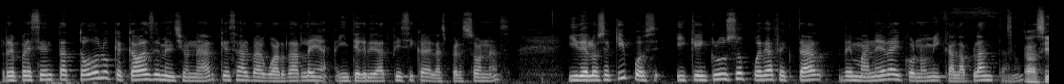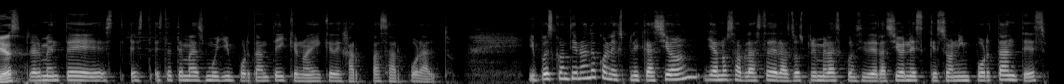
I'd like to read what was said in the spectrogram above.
representa todo lo que acabas de mencionar, que es salvaguardar la integridad física de las personas y de los equipos y que incluso puede afectar de manera económica a la planta. ¿no? Así es. Realmente este, este tema es muy importante y que no hay que dejar pasar por alto. Y pues continuando con la explicación, ya nos hablaste de las dos primeras consideraciones que son importantes,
